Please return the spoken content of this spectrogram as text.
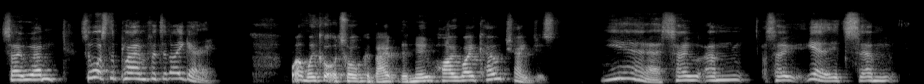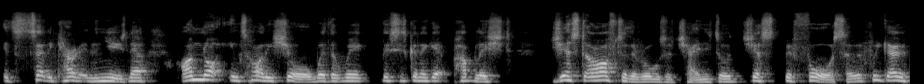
so um, so what's the plan for today, Gary? Well, we've got to talk about the new highway code changes. Yeah, so um, so yeah, it's um, it's certainly current in the news now. I'm not entirely sure whether we this is going to get published just after the rules have changed or just before. So if we go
